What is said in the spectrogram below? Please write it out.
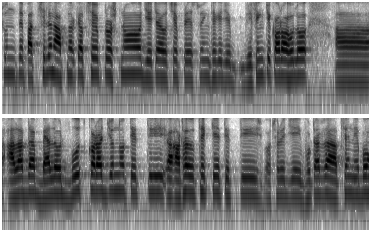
শুনতে পাচ্ছিলেন আপনার কাছে প্রশ্ন যেটা হচ্ছে প্রেস উইং থেকে যে ব্রিফিংটি করা হলো আলাদা ব্যালট বুথ করার জন্য তেত্রিশ আঠারো থেকে তেত্রিশ বছরের যে ভোটাররা আছেন এবং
